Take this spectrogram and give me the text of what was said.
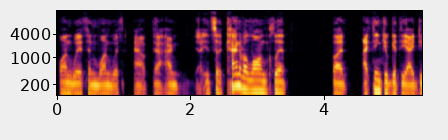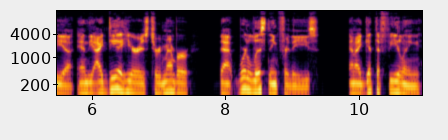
one with and one without. I'm. It's a kind of a long clip, but I think you'll get the idea. And the idea here is to remember that we're listening for these, and I get the feeling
